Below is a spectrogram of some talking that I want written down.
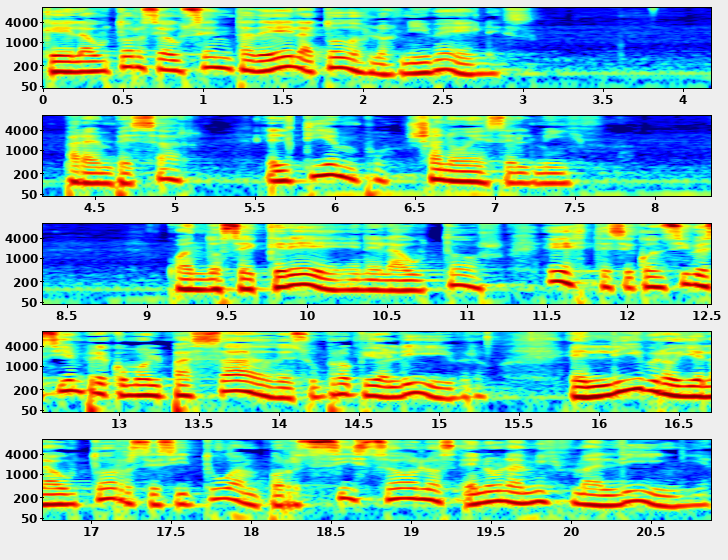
que el autor se ausenta de él a todos los niveles. Para empezar, el tiempo ya no es el mismo. Cuando se cree en el autor, éste se concibe siempre como el pasado de su propio libro. El libro y el autor se sitúan por sí solos en una misma línea,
